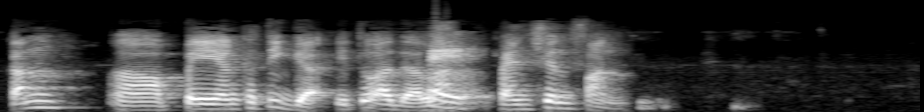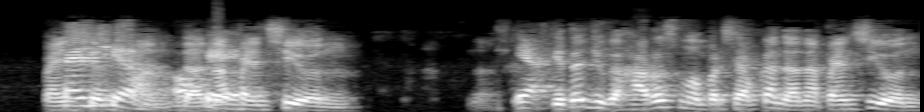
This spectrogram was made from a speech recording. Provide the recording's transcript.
kan uh, P yang ketiga itu adalah pension fund. Pension, pension fund, dana okay. pensiun. Nah, ya. Kita juga harus mempersiapkan dana pensiun.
